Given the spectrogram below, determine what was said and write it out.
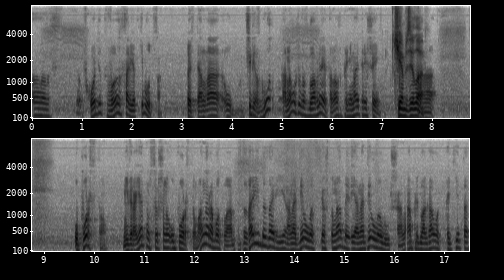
э, входит в совет кибуца. То есть она через год, она уже возглавляет, она уже принимает решение. Чем взяла? упорством. невероятным совершенно упорством. Она работала от зари до зари, она делала все, что надо, и она делала лучше. Она предлагала какие-то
